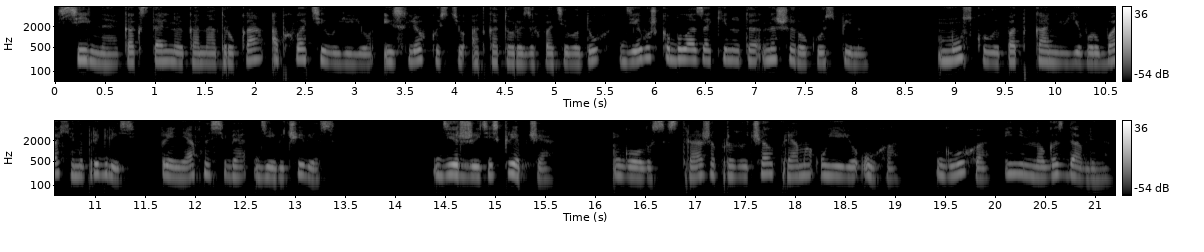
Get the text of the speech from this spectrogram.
Сильная, как стальной канат рука, обхватила ее, и с легкостью, от которой захватила дух, девушка была закинута на широкую спину. Мускулы под тканью его рубахи напряглись, приняв на себя девичий вес. «Держитесь крепче!» Голос стража прозвучал прямо у ее уха, глухо и немного сдавленно.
